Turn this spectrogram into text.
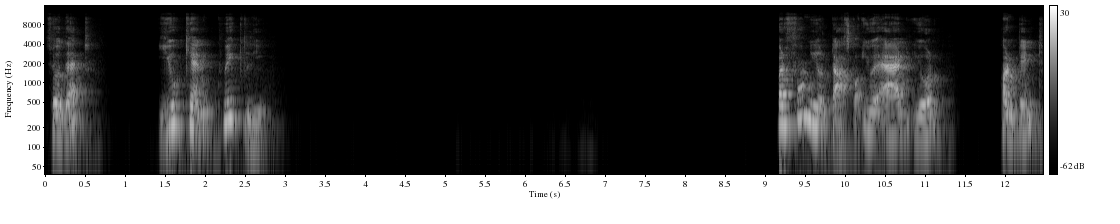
So that you can quickly perform your task you add your content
